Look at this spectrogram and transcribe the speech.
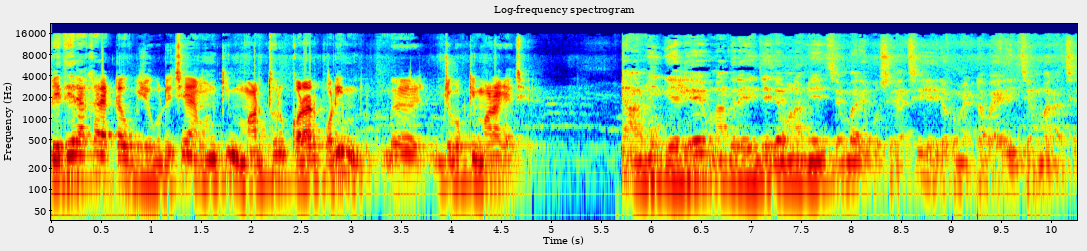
বেঁধে রাখার একটা অভিযোগ উঠেছে এমনকি মারধর করার পরই যুবকটি মারা গেছে। আমি গেলে ওনাদের এই যে যেমন আমি এই চেম্বারে বসে আছি এরকম একটা বাইরেই চেম্বার আছে।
